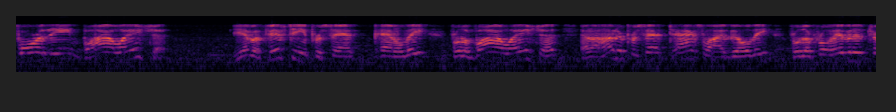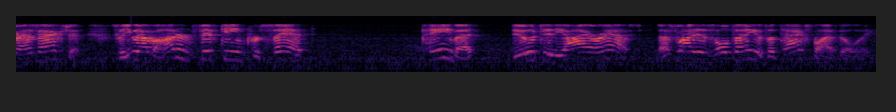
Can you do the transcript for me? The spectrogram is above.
for the violation. You have a 15% penalty for the violation and a 100% tax liability for the prohibited transaction. So you have a 115% payment due to the IRS. That's why this whole thing is a tax liability.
